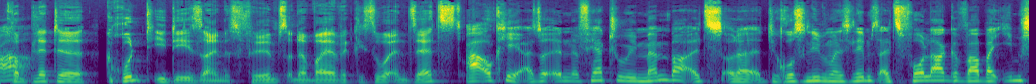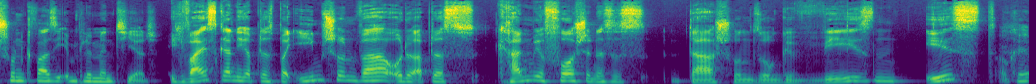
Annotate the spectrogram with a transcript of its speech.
Ah. komplette Grundidee seines Films und da war er wirklich so entsetzt. Ah, okay. Also in Fair to Remember als, oder die große Liebe meines Lebens als Vorlage war bei ihm schon quasi implementiert. Ich weiß gar nicht, ob das bei ihm schon war oder ob das, kann mir vorstellen, dass es da schon so gewesen ist. Okay.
